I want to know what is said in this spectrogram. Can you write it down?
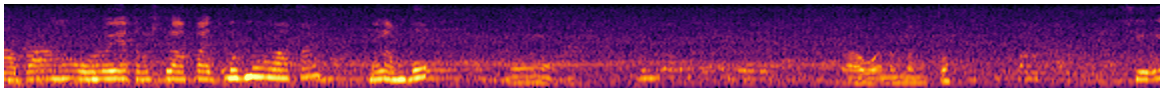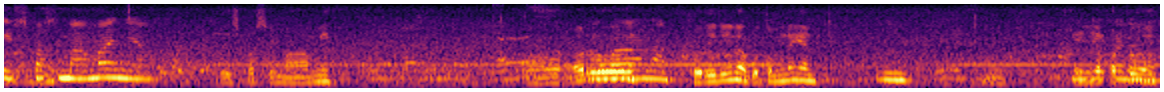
Mahaba ang ulo yan, tapos lapad. Huwag mo hawakan. Malambot. Oo nga. Kawawa naman to. Si is pa si mama niya. Yes pa si mami. Wow. Wala Aroy. na. Pwede din na. Gutom na yan. Mm. Na pa to eh.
